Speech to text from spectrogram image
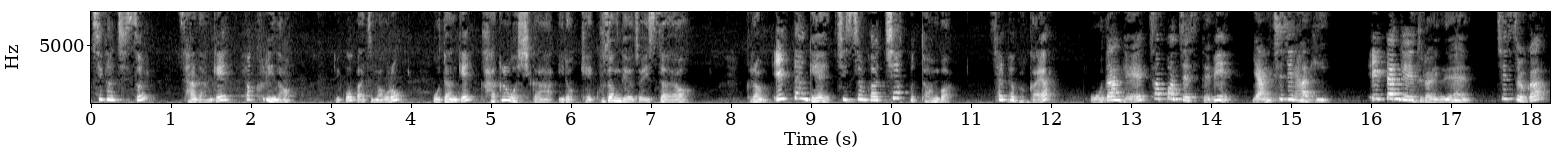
치간 칫솔, 4단계 혀 클리너, 그리고 마지막으로 5단계 가글워시가 이렇게 구성되어져 있어요. 그럼 1단계 칫솔과 치약부터 한번 살펴볼까요? 5단계의 첫 번째 스텝인 양치질하기. 1단계에 들어있는 칫솔과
